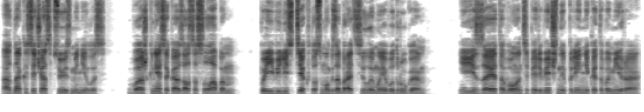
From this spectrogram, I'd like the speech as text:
Однако сейчас все изменилось. Ваш князь оказался слабым. Появились те, кто смог забрать силы моего друга. И из-за этого он теперь вечный пленник этого мира.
